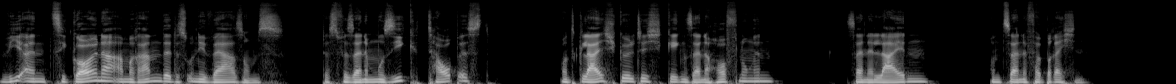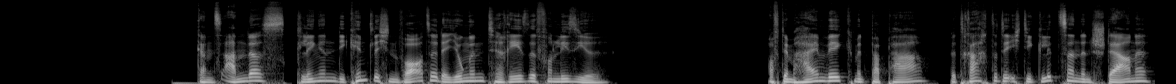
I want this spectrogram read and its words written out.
wie ein Zigeuner am Rande des Universums, das für seine Musik taub ist und gleichgültig gegen seine Hoffnungen, seine Leiden und seine Verbrechen. Ganz anders klingen die kindlichen Worte der jungen Therese von Lisieux. Auf dem Heimweg mit Papa betrachtete ich die glitzernden Sterne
